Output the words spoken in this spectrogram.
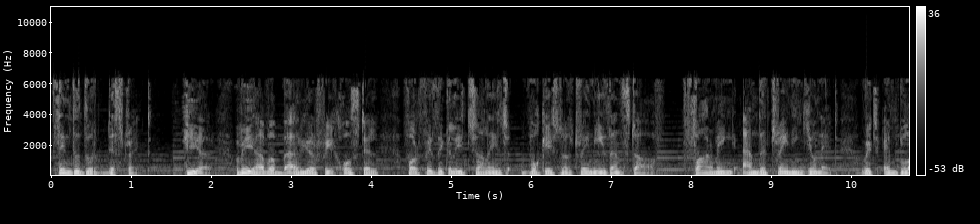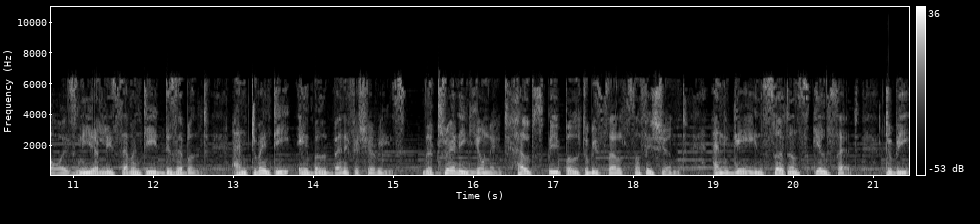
Sindhudurg district. Here, we have a barrier-free hostel for physically challenged vocational trainees and staff. Farming and the training unit, which employs nearly 70 disabled and 20 able beneficiaries. The training unit helps people to be self-sufficient and gain certain skill set to be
